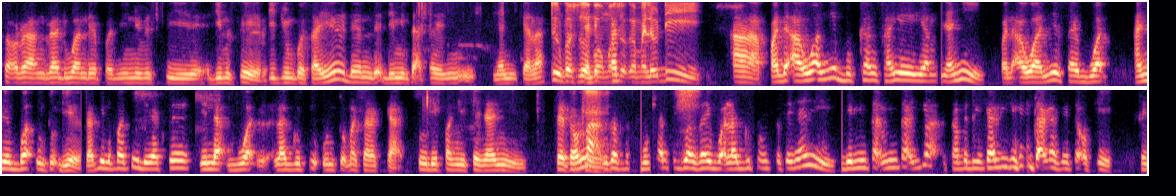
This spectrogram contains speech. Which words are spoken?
seorang graduan daripada universiti di Mesir. Dia jumpa saya dan dia dia minta saya nyanyikan lah. Tu lepas tu Jadi, abang kan- masukkan melodi. Ah, pada awalnya bukan saya yang nyanyi. Pada awalnya saya buat hanya buat untuk dia. Tapi lepas tu dia rasa dia nak buat lagu tu untuk masyarakat. So dia panggil saya nyanyi. Saya tolak Okey. because bukan tujuan saya buat lagu tu untuk saya nyanyi. Dia minta-minta juga. Sampai tiga kali dia minta kan. Saya kata okey, saya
